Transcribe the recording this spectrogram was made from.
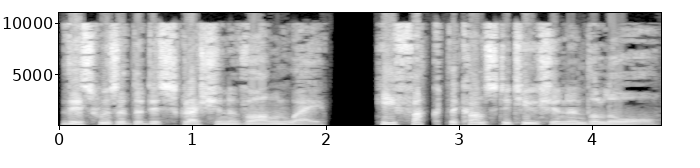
This was at the discretion of Ongwae. He fucked the constitution and the law.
